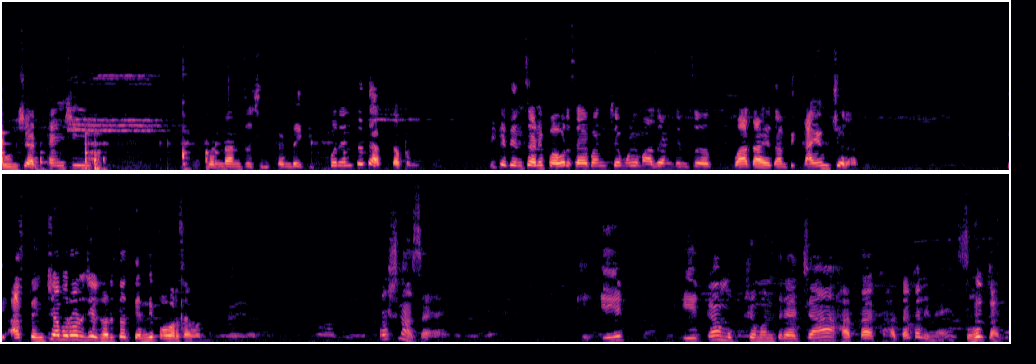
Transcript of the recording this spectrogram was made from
दोनशे अठ्ठ्याऐंशी श्रीखंडांचं श्रीखंड इथपर्यंत ते आत्तापर्यंत ठीक आहे त्यांचं आणि पवार साहेबांच्यामुळे माझं आणि त्यांचं वाद आहेत आणि ते कायमचे राहतील की आज त्यांच्याबरोबर जे घडतं त्यांनी पवार साहेबांना प्रश्न असा आहे की एक एका मुख्यमंत्र्याच्या हाता हाताखाली नाही सहकारी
